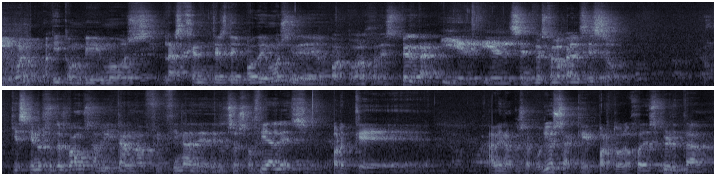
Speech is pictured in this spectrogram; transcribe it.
Y bueno, aquí convivimos las gentes de Podemos y de Portugal Despierta. Y el, y el sentido de este local es eso, que es que nosotros vamos a habilitar una oficina de derechos sociales porque había una cosa curiosa, que Portugal Despierta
